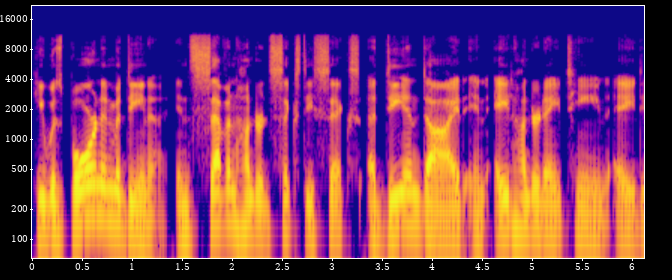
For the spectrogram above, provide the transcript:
He was born in Medina in 766 AD and died in 818 AD.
